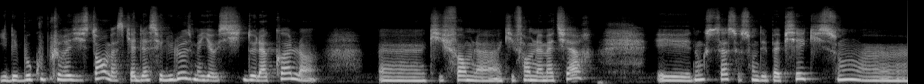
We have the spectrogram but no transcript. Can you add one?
il est beaucoup plus résistant parce qu'il y a de la celluleuse, mais il y a aussi de la colle qui forme la qui forme la matière. Et donc ça, ce sont des papiers qui sont euh,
